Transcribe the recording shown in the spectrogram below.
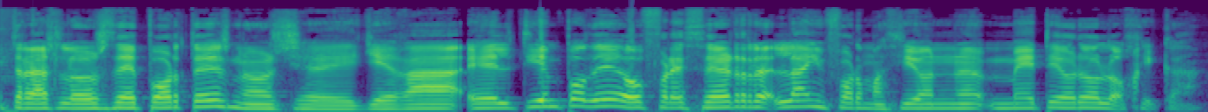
Y tras los deportes nos eh, llega el tiempo de ofrecer la información meteorológica.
